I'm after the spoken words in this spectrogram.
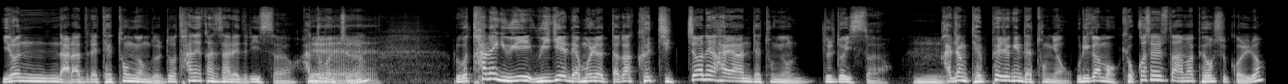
이런 나라들의 대통령들도 탄핵한 사례들이 있어요. 한두 네. 번쯤. 그리고 탄핵 위, 위기에 내몰렸다가 그 직전에 하야한 대통령들도 있어요. 음. 가장 대표적인 대통령 우리가 뭐 교과서에서도 아마 배웠을걸요.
